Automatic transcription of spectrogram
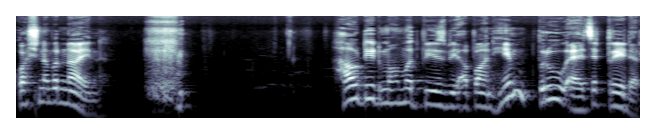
question number nine how did Muhammad peace be upon him prove as a trader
